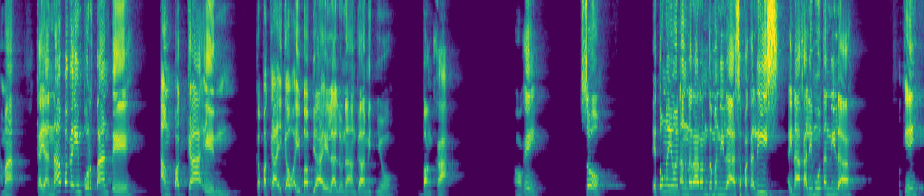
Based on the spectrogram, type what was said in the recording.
Tama? Kaya napaka-importante ang pagkain kapag ka ikaw ay babiyahe, lalo na ang gamit nyo, bangka. Okay. So, ito ngayon ang nararamdaman nila sa pag-alis ay nakalimutan nila, okay,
